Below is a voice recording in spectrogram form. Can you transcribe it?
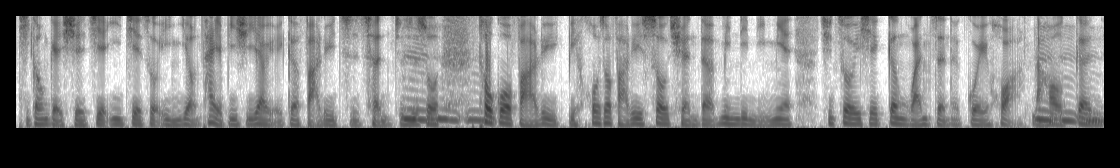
提供给学界、医界做应用，它也必须要有一个法律支撑，就是说透过法律比或者说法律授权的命令里面去做一些更完整的规划，然后更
